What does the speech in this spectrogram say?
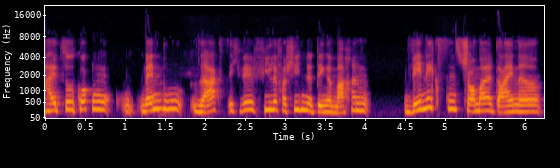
halt zu gucken, wenn du sagst, ich will viele verschiedene Dinge machen, wenigstens schon mal deine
